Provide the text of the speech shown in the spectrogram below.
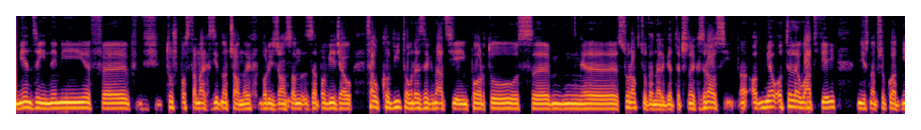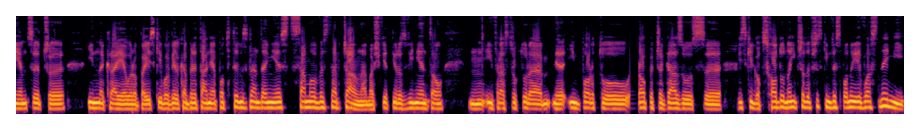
Między innymi w, w, tuż po Stanach Zjednoczonych Boris Johnson zapowiedział całkowitą rezygnację importu z e, surowców energetycznych z Rosji. No, miał o tyle łatwiej niż na przykład Niemcy czy inne kraje europejskie, bo Wielka Brytania pod tym względem jest samowystarczalna, ma świetnie rozwiniętą mm, infrastrukturę e, importu ropy czy gazu z Bliskiego Wschodu, no i przede wszystkim dysponuje własnymi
